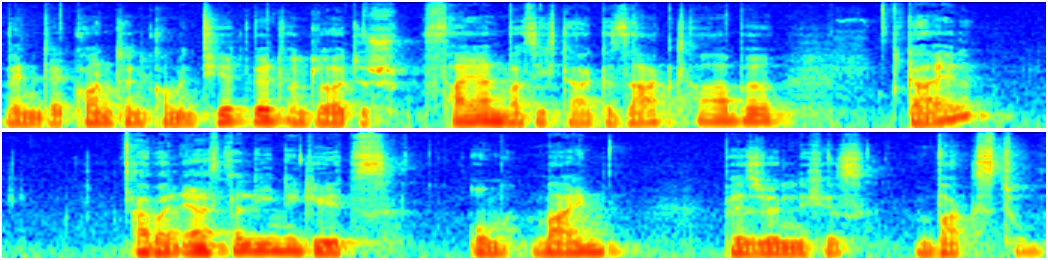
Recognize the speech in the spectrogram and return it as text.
wenn der Content kommentiert wird und Leute feiern, was ich da gesagt habe, geil. Aber in erster Linie geht es um mein persönliches Wachstum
